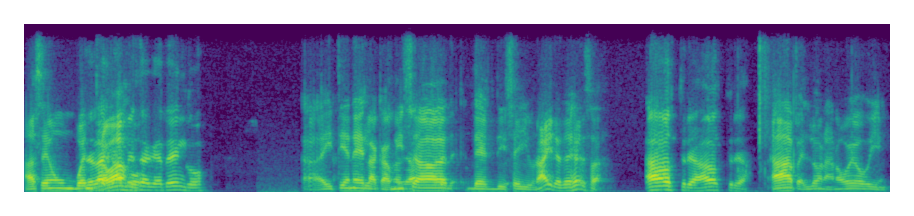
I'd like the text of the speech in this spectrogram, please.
hacen un buen trabajo. La camisa que tengo. Ahí tienes la camisa del DC United, ¿es esa? Austria, Austria. Ah, perdona, no veo bien.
